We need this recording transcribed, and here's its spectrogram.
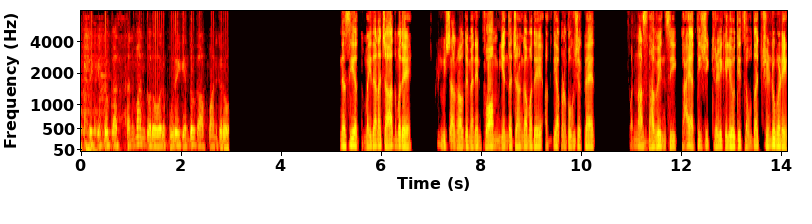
अच्छे गेंदों का सन्मान करो और बुरे गेंदों का अपमान करो। नसीहत मैदानाच्या आतमध्ये Vishal Rawte man in form यंदाच्या हंगामध्ये अगदी आपण बघू शकतायत पन्नास धावेंची काय अतिशय खेळी केली होती चौदा चेंडूकडे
